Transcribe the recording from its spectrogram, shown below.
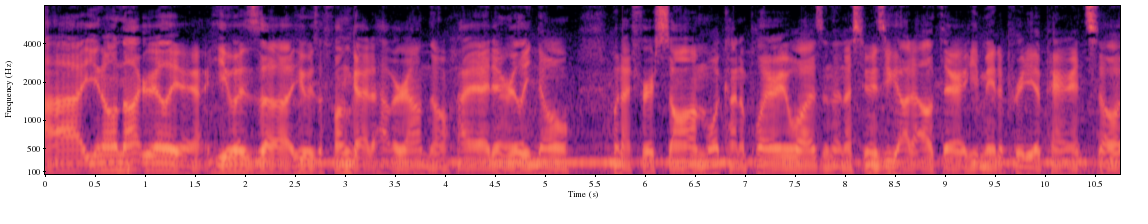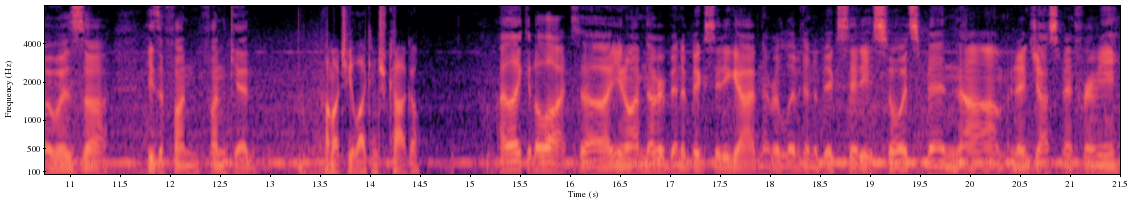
Uh, you know, not really. He was uh, he was a fun guy to have around, though. I, I, didn't really know when I first saw him what kind of player he was, and then as soon as he got out there, he made it pretty apparent. So it was uh, he's a fun fun kid. How much you like in Chicago? I like it a lot. Uh, you know, I've never been a big city guy. I've never lived in a big city, so it's been um, an adjustment for me.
